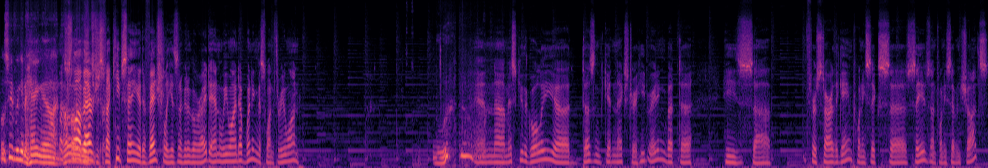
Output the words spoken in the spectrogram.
We'll see if we can hang on. It's oh, averages. If I keep saying it, eventually it's not going to go right, and we wind up winning this one, three to one. And uh, Miscue, the goalie, uh, doesn't get an extra heat rating, but uh, he's uh, first star of the game, 26 uh, saves on 27 shots.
